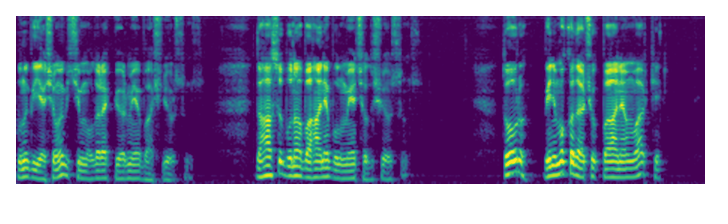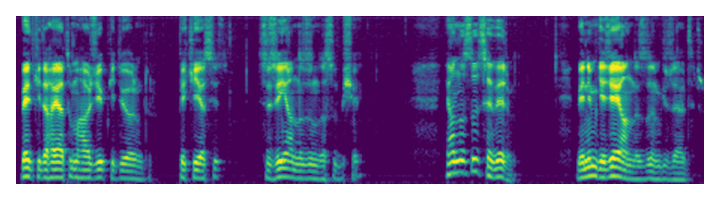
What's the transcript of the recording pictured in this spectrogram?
bunu bir yaşama biçimi olarak görmeye başlıyorsunuz. Dahası buna bahane bulmaya çalışıyorsunuz. Doğru, benim o kadar çok bahanem var ki. Belki de hayatımı harcayıp gidiyorumdur. Peki ya siz? Sizin yalnızlığın nasıl bir şey? Yalnızlığı severim. Benim gece yalnızlığım güzeldir.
